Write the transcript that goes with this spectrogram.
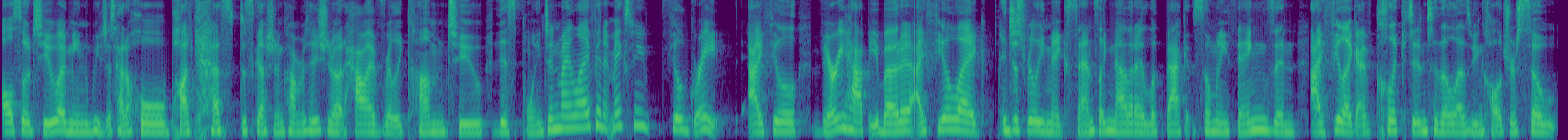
also, too, I mean, we just had a whole podcast discussion and conversation about how I've really come to this point in my life. And it makes me feel great. I feel very happy about it. I feel like it just really makes sense. Like now that I look back at so many things and I feel like I've clicked into the lesbian culture so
